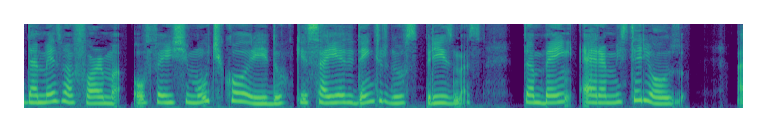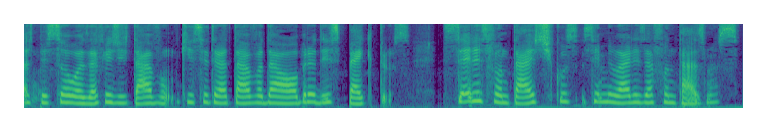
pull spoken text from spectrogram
Da mesma forma, o feixe multicolorido que saía de dentro dos prismas também era misterioso. As pessoas acreditavam que se tratava da obra de espectros, seres fantásticos similares a fantasmas.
